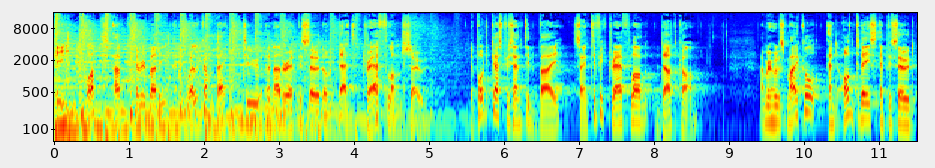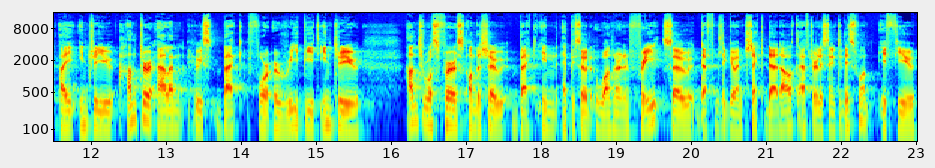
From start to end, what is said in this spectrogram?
Hey, what's up, everybody, and welcome back to another episode of That Triathlon Show, the podcast presented by scientifictriathlon.com. I'm your host, Michael, and on today's episode, I interview Hunter Allen, who is back for a repeat interview. Hunter was first on the show back in episode 103, so definitely go and check that out after listening to this one if you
